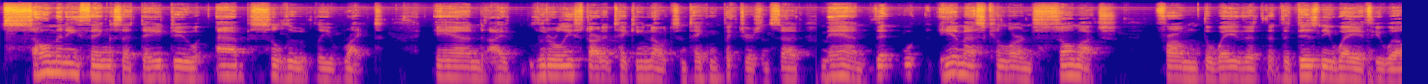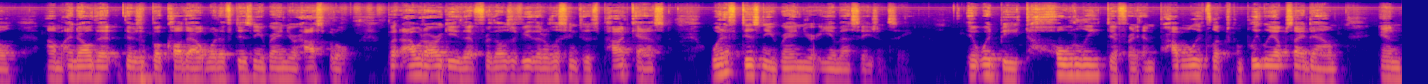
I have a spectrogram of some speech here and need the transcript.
so many things that they do absolutely right. And I literally started taking notes and taking pictures and said, man, that EMS can learn so much from the way that the, the Disney way, if you will. Um, I know that there's a book called out, What If Disney Ran Your Hospital? But I would argue that for those of you that are listening to this podcast, what if Disney ran your EMS agency? It would be totally different and probably flipped completely upside down and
